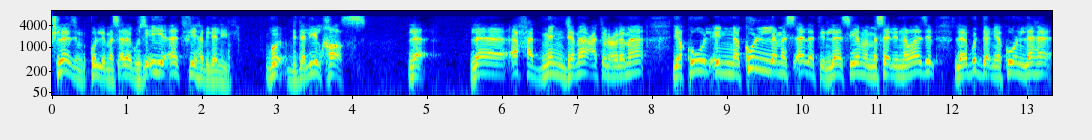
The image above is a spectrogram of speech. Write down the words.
مش لازم كل مسألة جزئية آت فيها بدليل. بدليل خاص. لا. لا أحد من جماعة العلماء يقول إن كل مسألة لا سيما مسائل النوازل لابد أن يكون لها آه،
